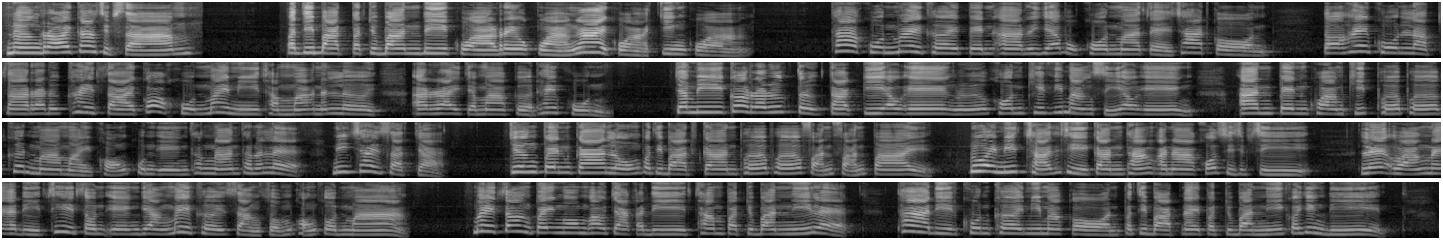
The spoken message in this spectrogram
193 ปฏิบัติปัจจุบันดีกว่าเร็วกว่าง่ายกว่าจริงกว่า ถ้าคุณไม่เคยเป็นอาริยบุคคลมาแต่ชาติก่อน ต่อให้คุณหลับตาระลึกให้ตายก็คุณไม่มีธรรมะนั้นเลย อะไรจะมาเกิดให้คุณ จะมีก็ระลึกตรึกตากีเอาเอง หรือค้นคิดวิมังสีเอาเอง อันเป็นความคิดเพ้อเพ้อขึ้นมาใหม่ของคุณเองทั้งนั้นเท่านั้นแหละมิใช่สัจจะจึงเป็นการหลงปฏิบัติการเพ้อเพ้อฝันฝันไป ด้วยมิจฉาทิฏฐิกันทั้งอนาคต 44 และหวังในอดีตที่ตนเองยังไม่เคยสั่งสมของตนมา ไม่ต้องไปงมเอาจากอดีตทำปัจจุบันนี้แหละ ถ้าอดีตคุณเคยมีมาก่อน ปฏิบัติในปัจจุบันนี้ก็ยิ่งดี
